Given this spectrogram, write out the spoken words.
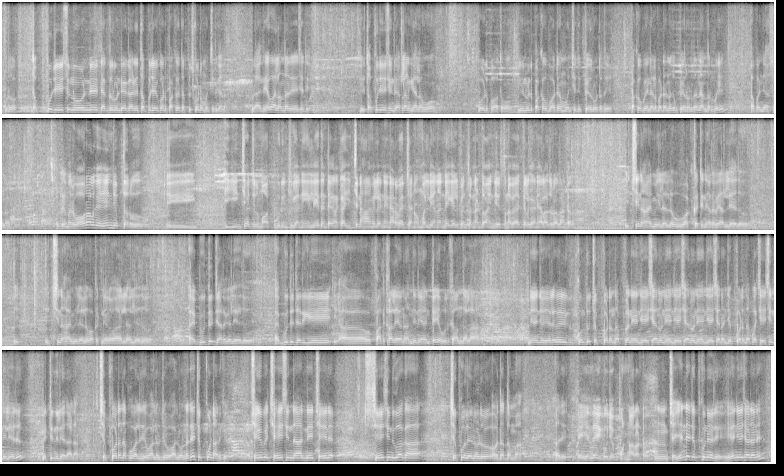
ఇప్పుడు తప్పు వాడిని దగ్గర ఉండే కాడికి తప్పు చేయకుండా పక్కకు తప్పించుకోవడం మంచిది కదా. ఇప్పుడు అదే వాళ్ళందరూ చేసేది. ఈ తప్పు చేసిండు ఎట్లా గెలము ఓడిపోతాం ఈ నుండి పక్కకు పోవటం మంచిది పేరు ఉంటుంది పక్కకు పోయి నిలబడడానికి పేరు ఉంటుందని అందరు పోయి ఆ పని చేస్తున్నారు. ఓకే మరి ఓవరాల్గా ఏం చెప్తారు? ఈ ఈ ఇన్ఛార్జీల మార్పు గురించి కానీ లేదంటే కనుక ఇచ్చిన హామీలన్నీ నెరవేర్చాను మళ్ళీ నన్నే గెలిపించండి అంటూ ఆయన చేస్తున్న వ్యాఖ్యలు కానీ ఎలా చూడాలంటారు? ఇచ్చిన హామీలలో ఒక్కటి నెరవేరలేదు. ఇచ్చిన హామీలలో ఒకటి నెరవేరలేదు. అభివృద్ధి జరగలేదు. అభివృద్ధి జరిగి పథకాలు ఏమైనా అందినాయి అంటే ఎవరికి అందాలా? నేను ఎలుగుకుంటూ చెప్పుకోవడం తప్ప నేను చేశాను నేను చేశాను నేను చేశాను అని చెప్పుకోవడం తప్ప చేసింది లేదు పెట్టింది లేదు ఆడ. చెప్పుకోవడం తప్ప వాళ్ళు వాళ్ళు వాళ్ళు ఉన్నదే చెప్పుకోవడానికి చేయ చేసిన దాన్ని చేయని చేసింది కూడా చెప్పుకోలేనోడు ఒక దద్దమ్మ. అది. చెయ్యిందే ఎక్కువ చెప్పుకుంటున్నారు అంటారు ఉమ్, చెయ్యందే చెప్పుకునేది. ఏం చేశాడని?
